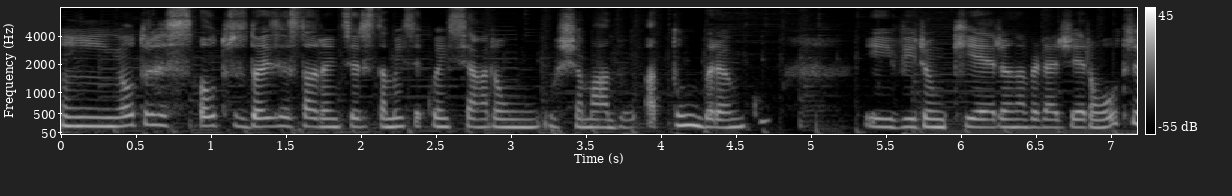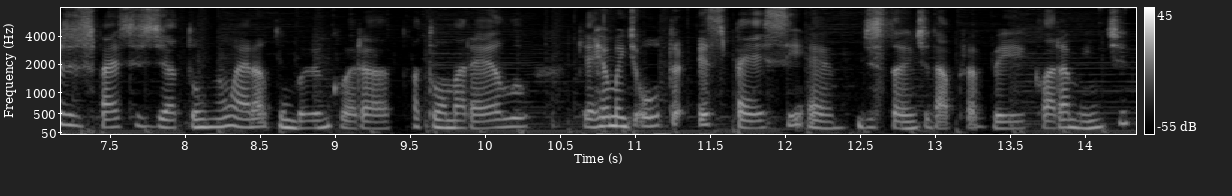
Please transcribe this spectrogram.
Em outros, outros dois restaurantes, eles também sequenciaram o chamado atum branco e viram que era, na verdade, eram outras espécies de atum, não era atum branco, era atum amarelo, que é realmente outra espécie, é distante, dá para ver claramente.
